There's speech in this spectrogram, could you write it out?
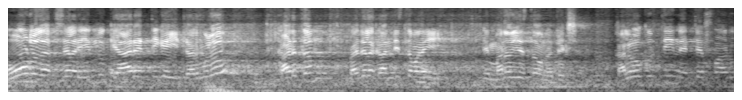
మూడు లక్షల ఇండ్లు గ్యారెంటీగా ఈ టర్మ్లో కడతాం. ప్రజలకు అందిస్తామని నేను మనవి చేస్తా ఉన్నా అధ్యక్ష. కలవకుర్తి నెట్టెంపాడు.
